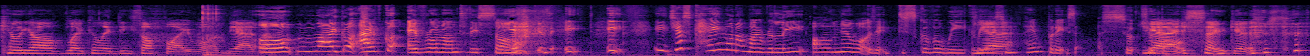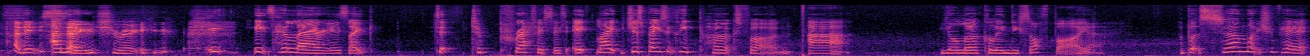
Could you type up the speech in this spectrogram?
kill your local indie soft boy one. Yeah. that- Oh my god, I've got everyone onto this song Yeah. because it, it it just came on on my release. Oh no, what was it? Discover Weekly or something. But it's such a yeah, bop. it's so good, and it's And- so true. it, it's hilarious. Like to to preface this, it like just basically perks fun at your local indie soft boy. Yeah. But so much of it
